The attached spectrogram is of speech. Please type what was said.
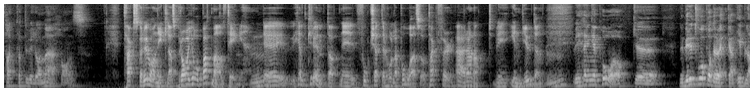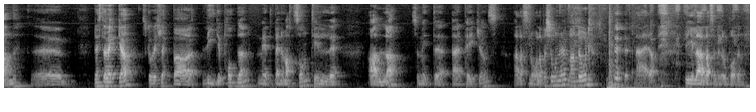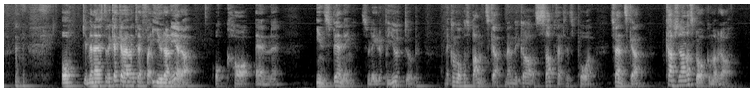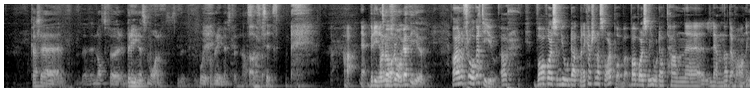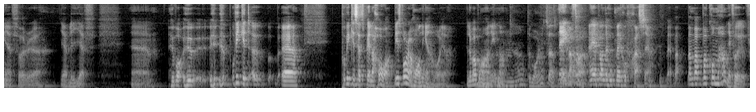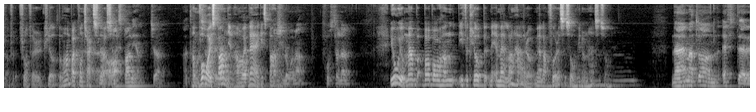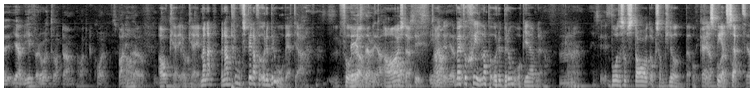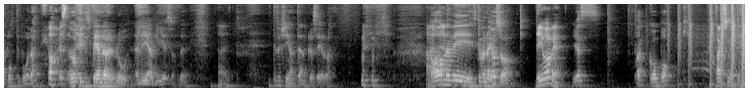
tack för att du ville vara med Hans. Tack ska du ha Niklas. Bra jobbat med allting. Mm. Det är helt grymt att ni fortsätter hålla på. Alltså, tack för äran att bli inbjuden. Mm. Vi hänger på och eh, nu blir det två poddar i veckan ibland. Eh, nästa vecka ska vi släppa videopodden med Benny Mattsson till alla som inte är Patreons. Alla snåla personer med andra ord. Nej då. Vi gillar alla som lyssnar på podden. och, men nästa vecka ska vi även träffa Io Ranera och ha en inspelning som vi lägger upp på Youtube. Det kommer vara på spanska, men vi ska ha subtitles på svenska. Kanske ett annat språk om man vill ha. Kanske eh, något för Brynäs mål. Du bor ju på Brynäs. Alltså, så. precis. Ja, nej, Har Brynäs du någon fråga till EU? Ja, jag har en fråga till. Ja, Vad var det som gjorde att, men det kanske han har svar på. Vad var det som gjorde att han eh, lämnade Haninge för eh, Gävle IF? Eh, hur var, hur, hur, på vilket... eh, eh, på vilket sätt spelar Han... Visst var det Haninge han var ja? Eller vad var han innan? Mm, Ja, det var något svenskt. Nej, vad fan. Nej, jag blandade ihop med Rojas. Ja. Men, men vad, vad kom han ifrån från, från för klubb? Var han bara kontraktslös? Ja, eller? Spanien tror jag. jag. tror Han var i Spanien, han var iväg i Spanien. Barcelona. Fostrad där. Jo, jo, men vad var han i för klubb emellan här och mellan förra säsongen och den här säsongen? Nej, men jag tror han efter Gävle IF förra året vart han har varit kvar i Spanien Ja. där. Okej, okej. Men, men han provspelade för Örebro vet jag. Förra Det stämmer året. ja. Ja, just det. Precis, Så vad är för skillnad på Örebro och Gävle då? Mm. Både som stad och som klubb Det och jag spelsätt. på. Jag har bott i båda. Ja, just Jag har dock inte spelat Örebro eller Gävle IF. det Nej. inte för sent än kan jag säga då. Ja, men vi ska vi nöja oss så? Det gör vi. Yes. Tack och bock. Tack så mycket.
